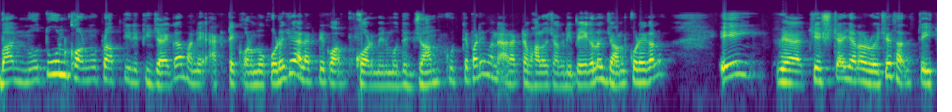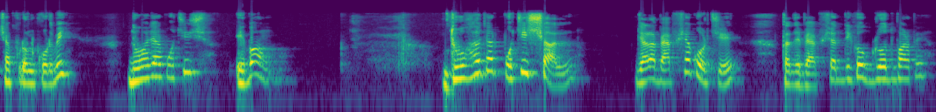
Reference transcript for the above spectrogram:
বা নতুন কর্মপ্রাপ্তির একটি জায়গা মানে একটা কর্ম করেছে আর একটি কর- কর্মের মধ্যে জাম্প করতে পারে মানে আর একটা ভালো চাকরি পেয়ে গেল জাম্প করে গেল। এই চেষ্টায় যারা রয়েছে, তাদের তো ইচ্ছা পূরণ করবেই। দু হাজার পঁচিশ এবং দু হাজার পঁচিশ সাল যারা ব্যবসা করছে, তাদের ব্যবসার দিকেও গ্রোথ বাড়বে।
